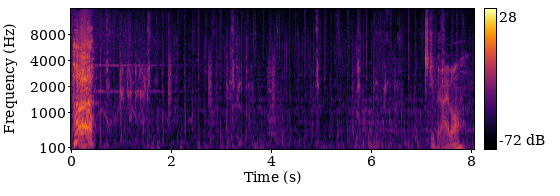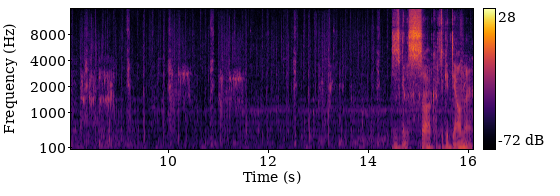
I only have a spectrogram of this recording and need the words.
Huh! Stupid eyeball. This is gonna suck. I have to get down there.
